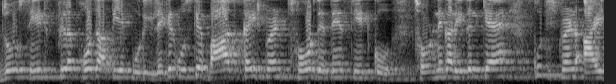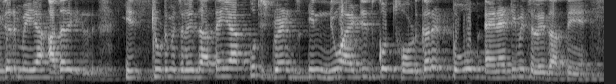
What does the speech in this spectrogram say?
जो सीट फिलअप हो जाती है पूरी, लेकिन उसके बाद कई स्टूडेंट छोड़ देते हैं सीट को। छोड़ने का रीज़न क्या है? कुछ स्टूडेंट आइजर में या अदर इंस्टीट्यूट में चले जाते हैं या कुछ स्टूडेंट इन न्यू आई को छोड़कर टॉप एनआईटी में चले जाते हैं।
